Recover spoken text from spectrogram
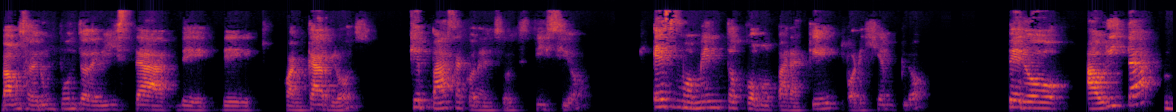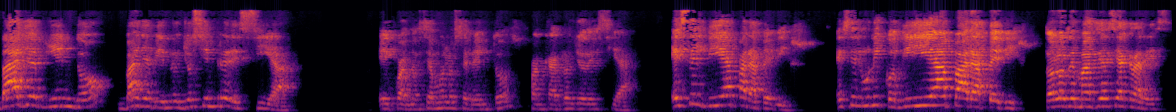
vamos a ver un punto de vista de, Juan Carlos, qué pasa con el solsticio, es momento como para qué, por ejemplo, pero ahorita vaya viendo, vaya viendo, yo siempre decía, eh, cuando hacíamos los eventos, Juan Carlos, yo decía, es el día para pedir, es el único día para pedir, todos los demás días se agradece.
